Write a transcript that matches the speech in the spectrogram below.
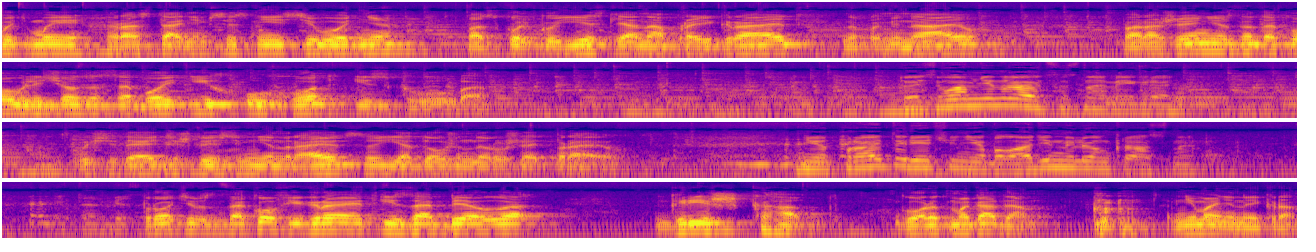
быть, мы расстанемся с ней сегодня, поскольку если она проиграет, напоминаю, поражение знатоков влечет за собой их уход из клуба. То есть вам не нравится с нами играть? Вы считаете, что если мне нравится, я должен нарушать правила? Нет, про это речи не было. Один миллион красная. Против знатоков играет Изабелла Гришка, город Магадан. Внимание на экран.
